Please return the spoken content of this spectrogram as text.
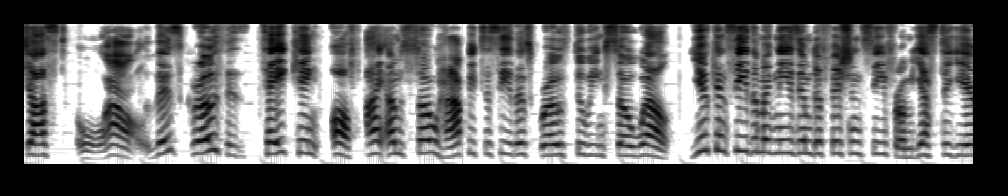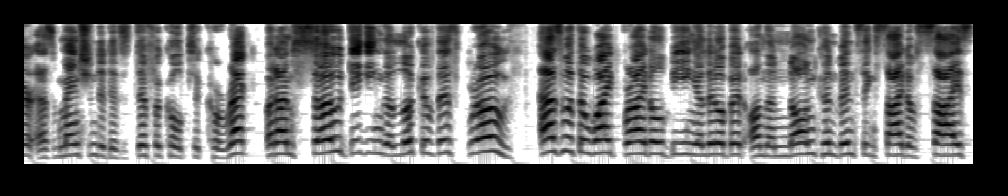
just wow, this growth is taking off. I am so happy to see this growth doing so well. You can see the magnesium deficiency from yesteryear. As mentioned, it is difficult to correct, but I'm so digging the look of this growth. As with the white bridle being a little bit on the non-convincing side of size,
